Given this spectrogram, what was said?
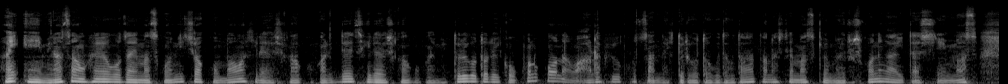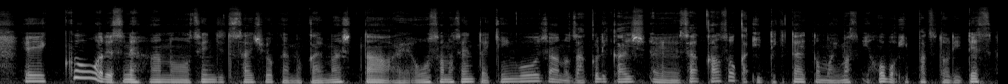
はい、えー、皆さんおはようございます。こんにちは、こんばんは。平吉川こかりです。平吉川こかりの独り言でいこう。このコーナーはアラフィフコーさんの独り言をぐだぐだと話してます。今日もよろしくお願いいたします。えー、今日はですね、あの、先日最終回迎えました、えー、王様戦隊キングオージャーのざっくり開始、えー、感想会行ってきたいと思います。ほぼ一発撮りです。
